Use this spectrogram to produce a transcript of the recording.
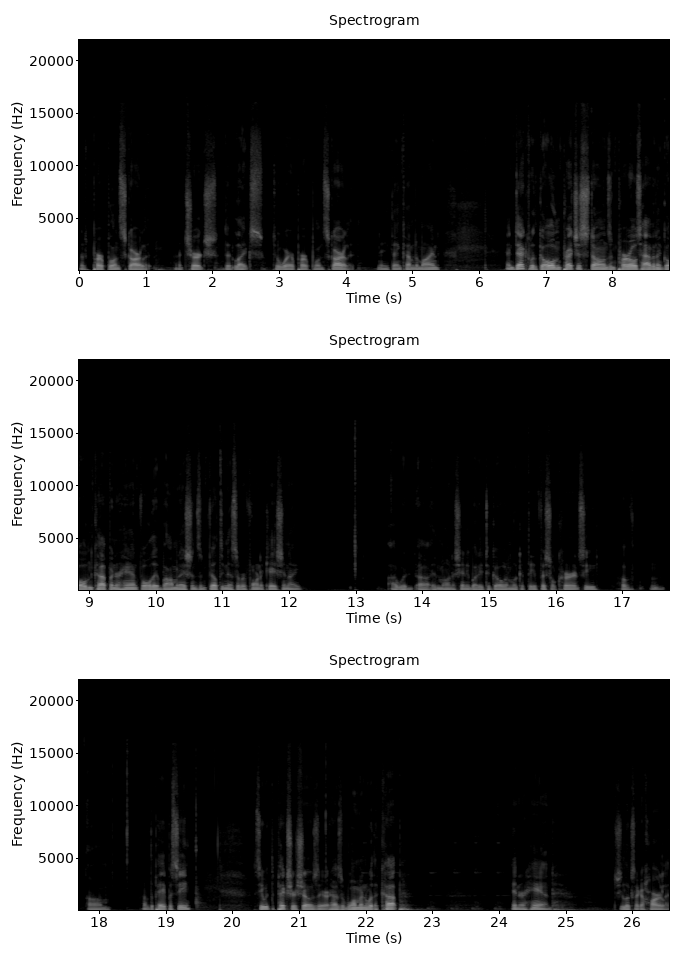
There's purple and scarlet. A church that likes to wear purple and scarlet. Anything come to mind? And decked with gold and precious stones and pearls, having a golden cup in her hand full of the abominations and filthiness of her fornication. I I would uh, admonish anybody to go and look at the official currency of um, of the papacy. See what the picture shows there. It has a woman with a cup in her hand. She looks like a harlot.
